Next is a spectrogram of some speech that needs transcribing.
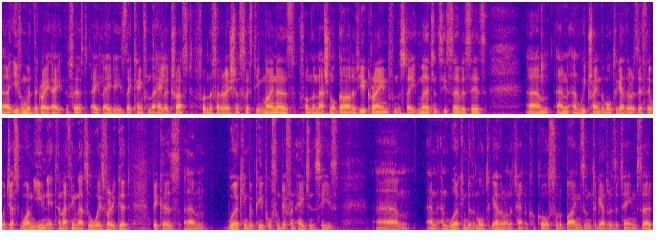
uh, even with the Great Eight, the first eight ladies, they came from the Halo Trust, from the Federation of Swiss Miners, from the National Guard of Ukraine, from the State Emergency Services. Um, and, and we trained them all together as if they were just one unit. And I think that's always very good because um, working with people from different agencies um, and, and working with them all together on a technical course sort of binds them together as a team. So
